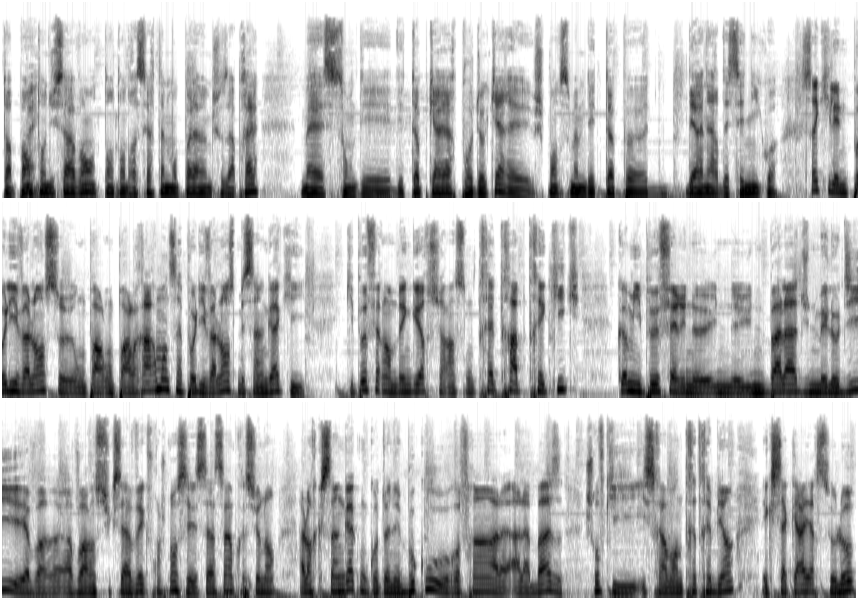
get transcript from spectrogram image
T'as pas Ouais. entendu ça avant, t'entendras certainement pas la même chose après, mais ce sont des, des top carrières pour Joker et je pense même des top euh, dernières décennies, quoi. C'est vrai qu'il a une polyvalence. euh, On parle, on parle rarement de sa polyvalence, mais c'est un gars qui, qui peut faire un banger sur un son très trap, très kick, comme il peut faire une, une, une balade, une mélodie et avoir, avoir un succès avec. Franchement, c'est, c'est assez impressionnant. Alors que c'est un gars qu'on cantonne beaucoup au refrain à la, à la base. Je trouve qu'il il se réinvente très très bien et que sa carrière solo,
